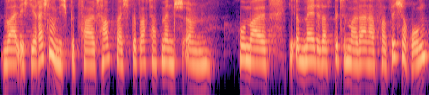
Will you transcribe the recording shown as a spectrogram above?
weil ich die Rechnung nicht bezahlt habe, weil ich gesagt habe, Mensch, ähm, hol mal, melde das bitte mal deiner Versicherung.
